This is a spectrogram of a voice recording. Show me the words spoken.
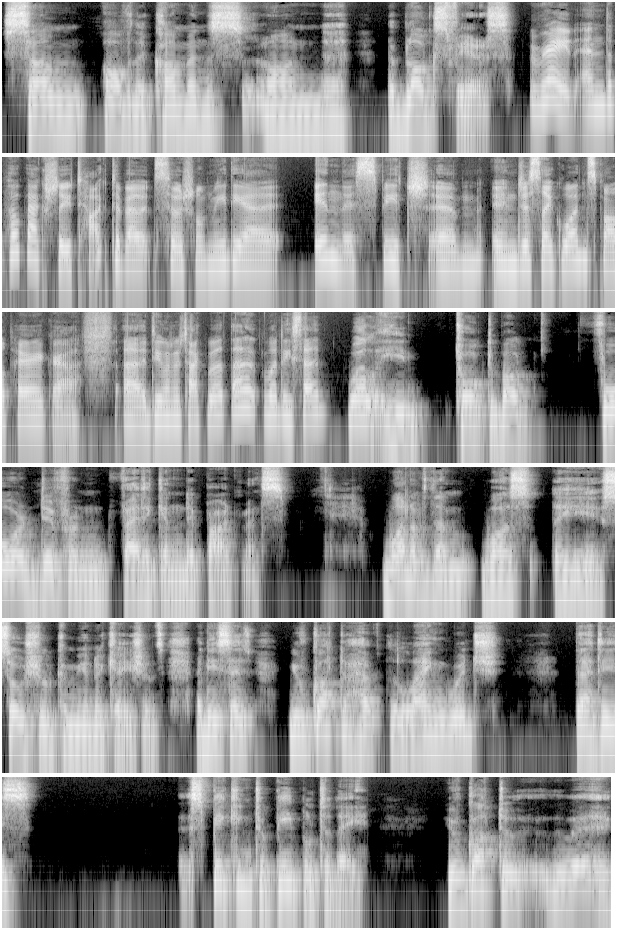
some of the comments on uh, the blog spheres. Right. And the Pope actually talked about social media in this speech um, in just like one small paragraph. Uh, do you want to talk about that? What he said? Well, he talked about four different Vatican departments. One of them was the social communications. And he says, you've got to have the language that is speaking to people today. You've got to uh,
